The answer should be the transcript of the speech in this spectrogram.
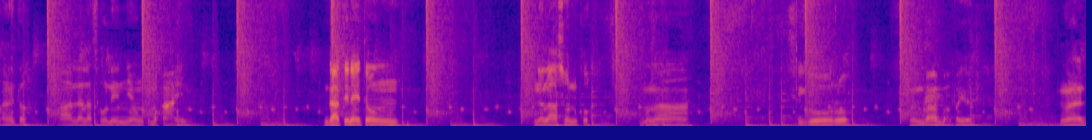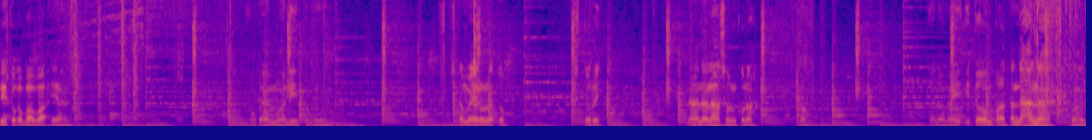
Ano ito ah, Lalasunin yung kumakain. Dati na itong nalason ko. Mga siguro ang baba pa yun. Mga dito kababa yan. O kaya mga dito ba yun? Basta mayroon na to. Story na nalason ko na. Ito. Yan o, may, ito ang palatandaan na. Kuhan.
